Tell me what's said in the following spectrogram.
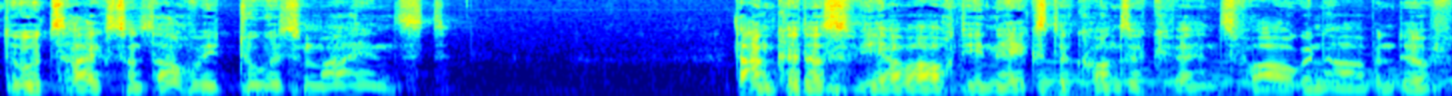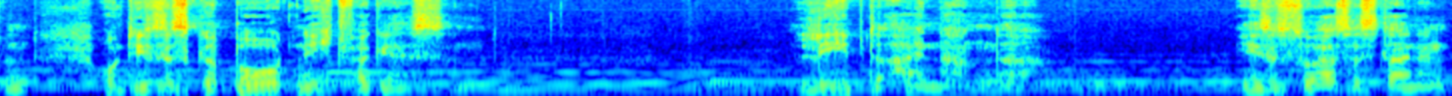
du zeigst uns auch, wie du es meinst. Danke, dass wir aber auch die nächste Konsequenz vor Augen haben dürfen und dieses Gebot nicht vergessen. Liebt einander. Jesus, du hast es deinen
